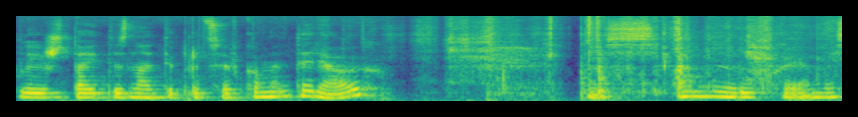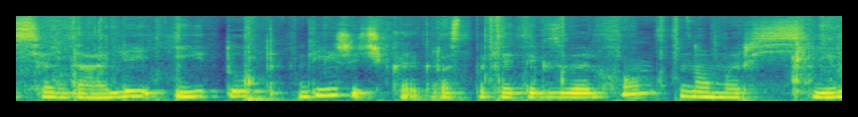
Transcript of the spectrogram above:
Лиш дайте знати про це в коментарях. Ось, а ми рухаємося далі. І тут ліжечка, якраз пакетик зверху, номер 7.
